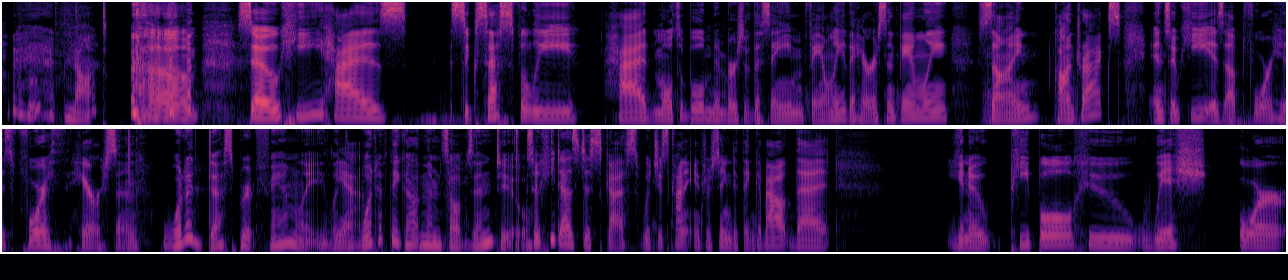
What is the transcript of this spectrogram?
not. um, so he has successfully had multiple members of the same family, the Harrison family, sign contracts. And so he is up for his fourth Harrison. What a desperate family. Like Yeah. what have they gotten themselves into? So he does discuss, which is kind of interesting to think about, that, you know, people who wish or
